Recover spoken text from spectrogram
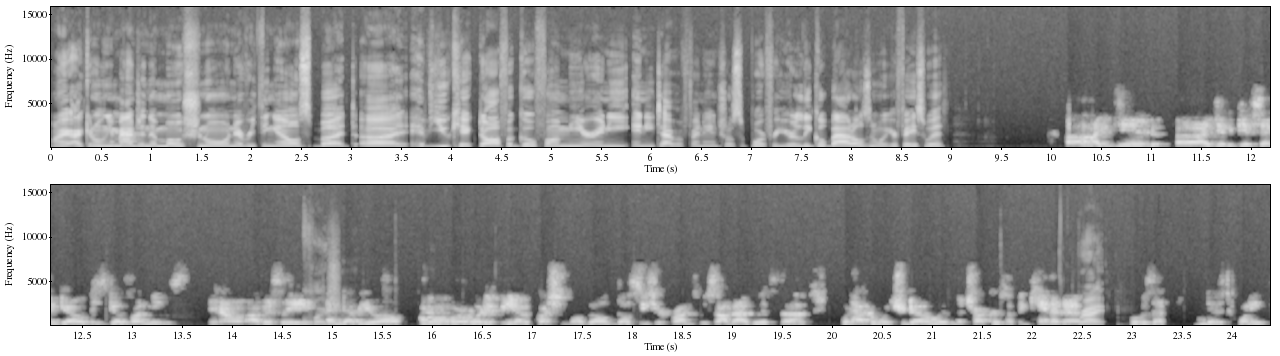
I, I can only imagine the emotional and everything else. But uh, have you kicked off a GoFundMe or any any type of financial support for your legal battles and what you're faced with? Um, I did. Uh, I did a GiveSendGo because GoFundMe's, you know, obviously NWL or what you know questionable. They'll they'll seize your funds. We saw that with uh, what happened with Trudeau and the truckers up in Canada. Right. What was that? End of twenty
